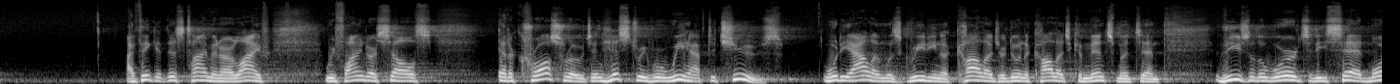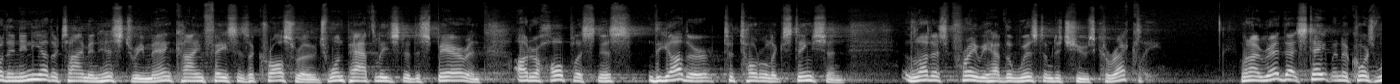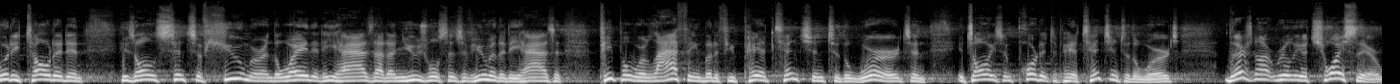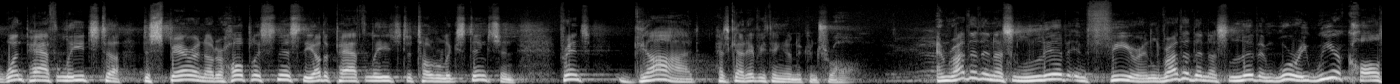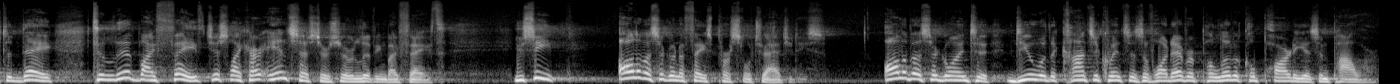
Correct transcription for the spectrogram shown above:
I think at this time in our life, we find ourselves at a crossroads in history where we have to choose. Woody Allen was greeting a college or doing a college commencement, and these are the words that he said More than any other time in history, mankind faces a crossroads. One path leads to despair and utter hopelessness, the other to total extinction. Let us pray we have the wisdom to choose correctly. When I read that statement, of course, Woody told it in his own sense of humor and the way that he has, that unusual sense of humor that he has. And people were laughing, but if you pay attention to the words, and it's always important to pay attention to the words, there's not really a choice there. One path leads to despair and utter hopelessness, the other path leads to total extinction. Friends, God has got everything under control. And rather than us live in fear and rather than us live in worry, we are called today to live by faith just like our ancestors are living by faith. You see, all of us are going to face personal tragedies. All of us are going to deal with the consequences of whatever political party is in power.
